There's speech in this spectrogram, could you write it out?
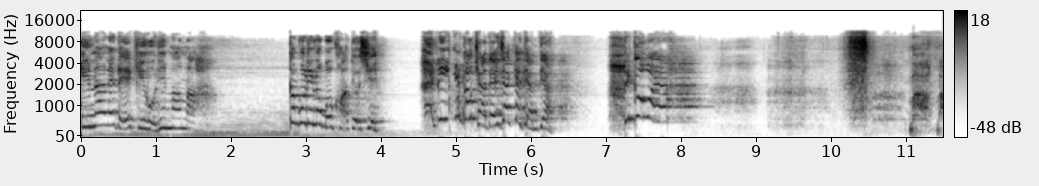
因安尼在欺负恁妈妈，感觉你都无看到是？你还阁徛在遮结点点？你讲话啊！妈妈，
